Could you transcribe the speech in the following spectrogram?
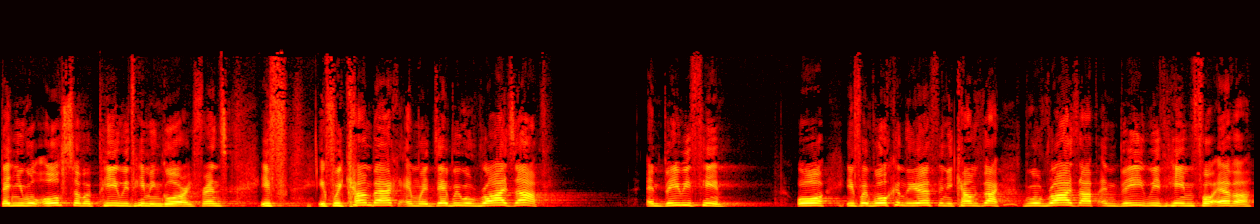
then you will also appear with him in glory. Friends, if, if we come back and we're dead, we will rise up and be with him. Or if we walk in the earth and he comes back, we will rise up and be with him forever.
